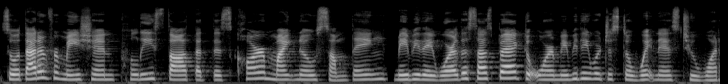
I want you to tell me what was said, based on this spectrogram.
So with that information, police thought that this car might know something. Maybe they were the suspect or maybe they were just a witness to what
